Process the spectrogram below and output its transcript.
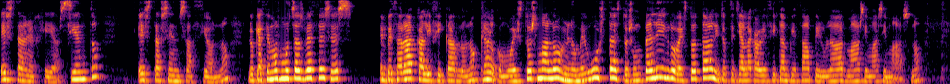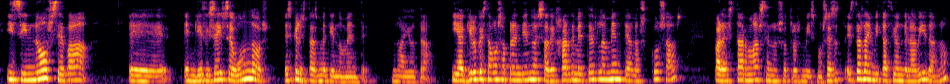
esta energía, siento esta sensación, ¿no? Lo que hacemos muchas veces es empezar a calificarlo, ¿no? Claro, como esto es malo, no me gusta, esto es un peligro, esto tal, y entonces ya la cabecita empieza a pirular más y más y más, ¿no? Y si no se va eh, en 16 segundos, es que le estás metiendo mente, no hay otra. Y aquí lo que estamos aprendiendo es a dejar de meter la mente a las cosas para estar más en nosotros mismos. esta es la invitación de la vida, ¿no?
